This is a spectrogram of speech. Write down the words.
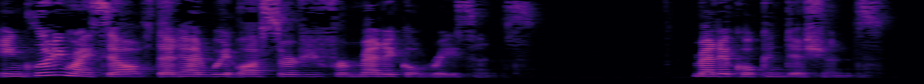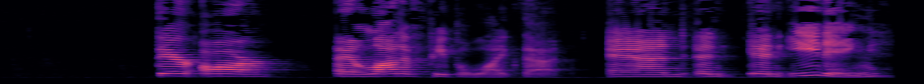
including myself, that had weight loss surgery for medical reasons, medical conditions. There are a lot of people like that. And, and, and eating,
